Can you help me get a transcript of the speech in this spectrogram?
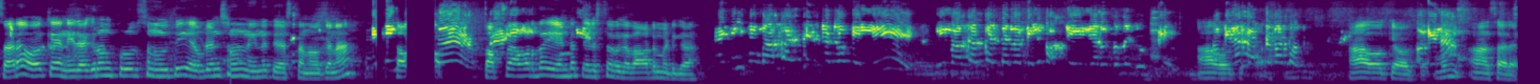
సరే ఓకే. నీ దగ్గర ఉన్న ప్రూఫ్స్ నువ్వు ఎవిడెన్స్ నేనే తెస్తాను ఓకేనా? తప్పు- ఎవరిదో ఏంటో తెలుస్తుంది కదా ఆటోమేటిక్గా ఓకే. ఓకే ఓకే. సరే.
